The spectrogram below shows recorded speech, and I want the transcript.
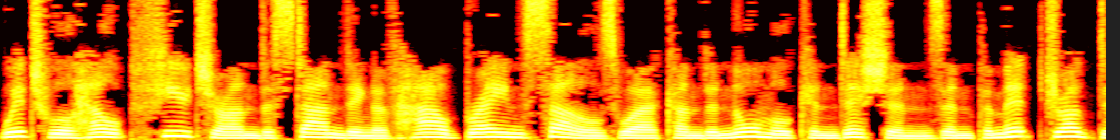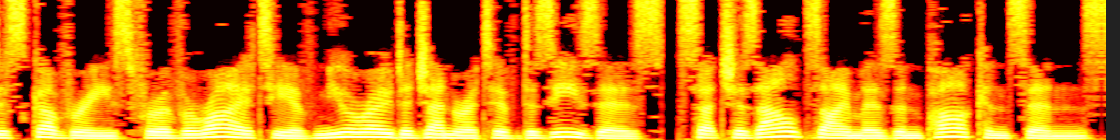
which will help future understanding of how brain cells work under normal conditions and permit drug discoveries for a variety of neurodegenerative diseases, such as Alzheimer's and Parkinson's.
